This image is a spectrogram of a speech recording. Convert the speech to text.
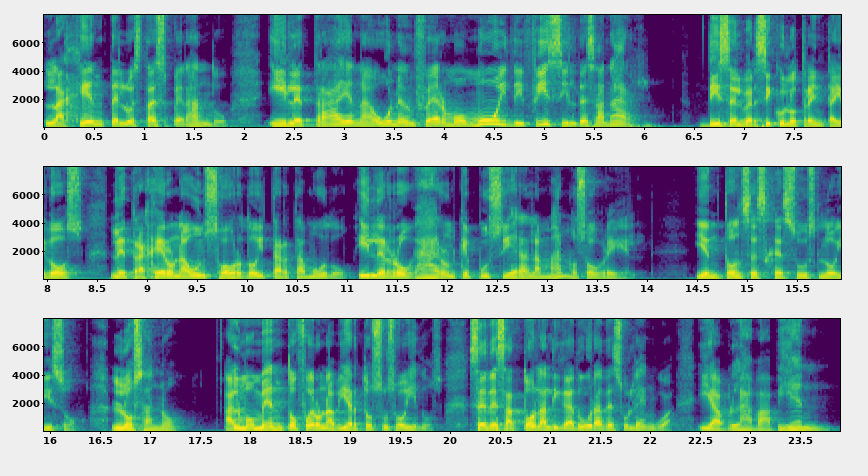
la gente lo está esperando y le traen a un enfermo muy difícil de sanar. Dice el versículo 32, le trajeron a un sordo y tartamudo y le rogaron que pusiera la mano sobre él. Y entonces Jesús lo hizo, lo sanó. Al momento fueron abiertos sus oídos, se desató la ligadura de su lengua y hablaba bien.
